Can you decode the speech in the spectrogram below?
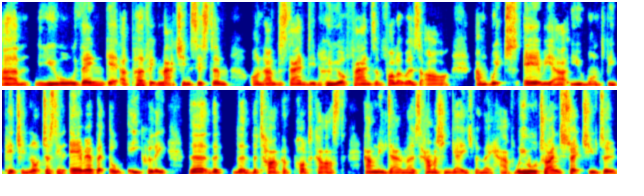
Um, you will then get a perfect matching system on understanding who your fans and followers are and which area you want to be pitching, not just in area, but equally the, the, the, the type of podcast, how many downloads, how much engagement they have. We will try and stretch you to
